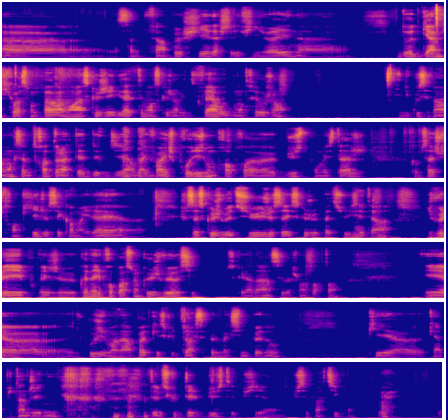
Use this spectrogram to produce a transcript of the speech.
euh, ça me fait un peu chier d'acheter des figurines euh, d'autres gammes qui correspondent pas vraiment à ce que j'ai exactement ce que j'ai envie de faire ou de montrer aux gens. Et du coup, ça fait vraiment que ça me trotte dans la tête de me dire bah, il faudrait que je produise mon propre euh, buste pour mes stages. Comme ça, je suis tranquille, je sais comment il est, euh, je sais ce que je veux dessus, je sais ce que je veux pas dessus, etc. Je, veux les, je connais les proportions que je veux aussi, parce que l'air de rien, c'est vachement important. Et, euh, du coup, j'ai demandé à un pote qui est sculpteur qui s'appelle Maxime Penaud, qui est, qui est un putain de génie, de me sculpter le buste, et puis, puis c'est parti quoi.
